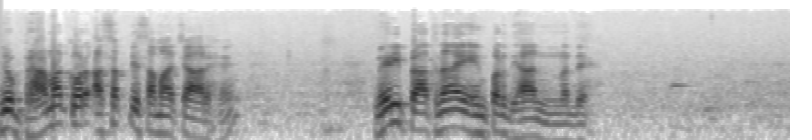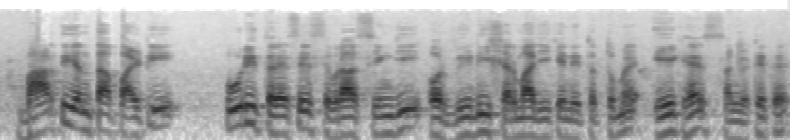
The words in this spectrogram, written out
जो भ्रामक और असत्य समाचार हैं, मेरी प्रार्थना है इन पर ध्यान न दें। भारतीय जनता पार्टी पूरी तरह से शिवराज सिंह जी और बी डी शर्मा जी के नेतृत्व में एक है, संगठित है।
